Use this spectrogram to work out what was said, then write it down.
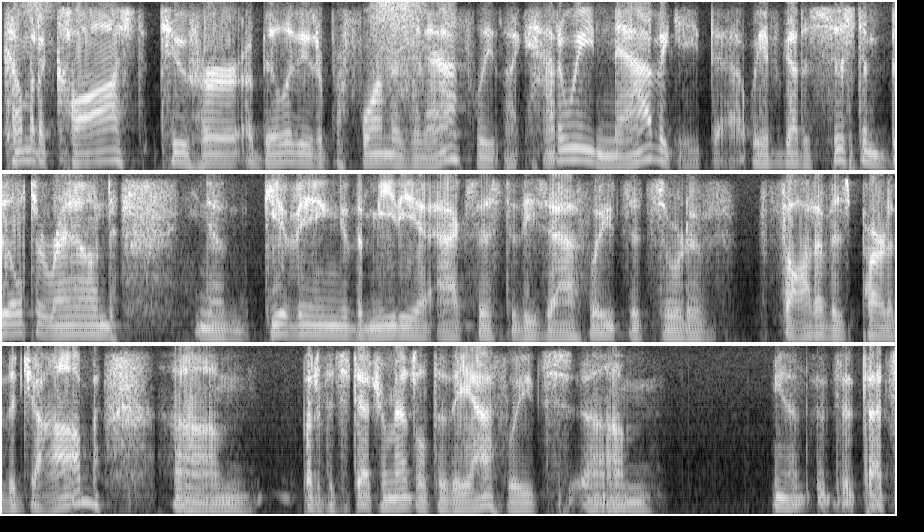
come at a cost to her ability to perform as an athlete. Like, how do we navigate that? We've got a system built around, you know, giving the media access to these athletes. It's sort of thought of as part of the job. Um, but if it's detrimental to the athletes, um, you know that, that's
